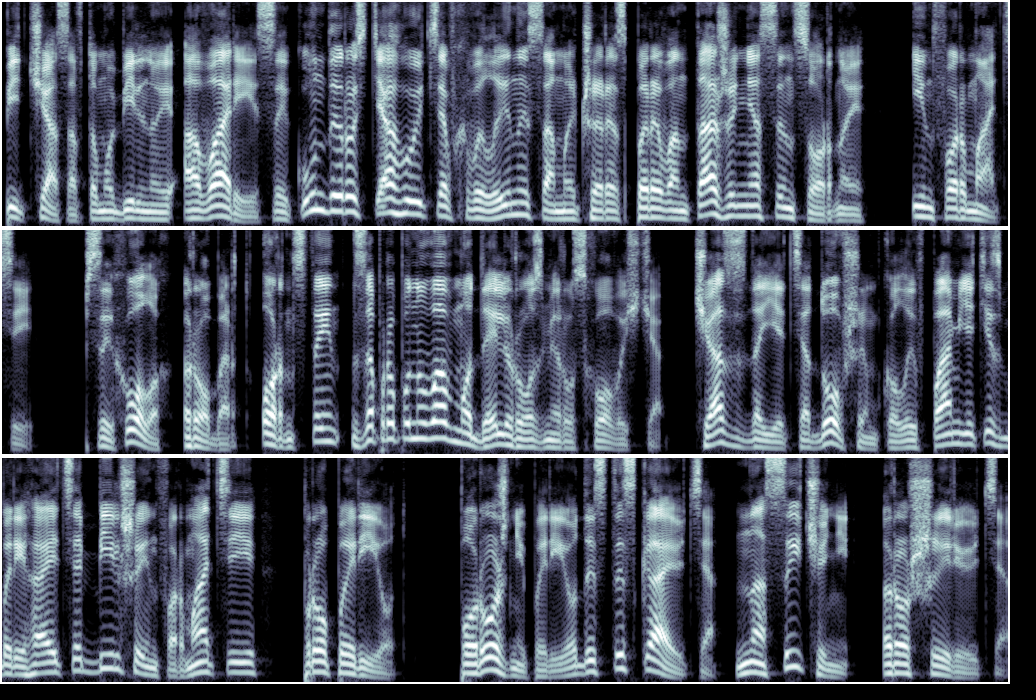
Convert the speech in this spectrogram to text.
Під час автомобільної аварії секунди розтягуються в хвилини саме через перевантаження сенсорної інформації. Психолог Роберт Орнстейн запропонував модель розміру сховища. Час здається довшим, коли в пам'яті зберігається більше інформації про період. Порожні періоди стискаються, насичені розширюються.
